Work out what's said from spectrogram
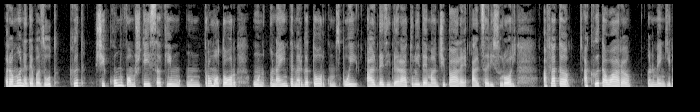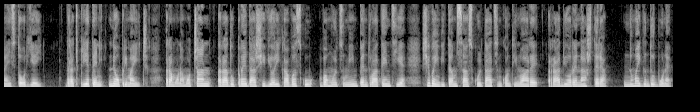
Rămâne de văzut cât și cum vom ști să fim un promotor, un înainte mergător, cum spui, al dezideratului de emancipare al țării surori, aflată a câta oară în menghina istoriei. Dragi prieteni, ne oprim aici. Ramona Mocean, Radu Preda și Viorica Văscu vă mulțumim pentru atenție și vă invităm să ascultați în continuare Radio Renașterea. Numai gânduri bune!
